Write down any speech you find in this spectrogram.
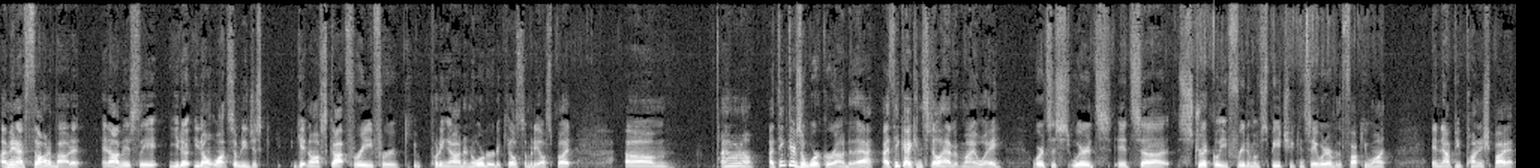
I mean, I've thought about it, and obviously, you don't you don't want somebody just getting off scot free for putting out an order to kill somebody else. But um, I don't know. I think there's a workaround to that. I think I can still have it my way, where it's a, where it's it's uh, strictly freedom of speech. You can say whatever the fuck you want and not be punished by it.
